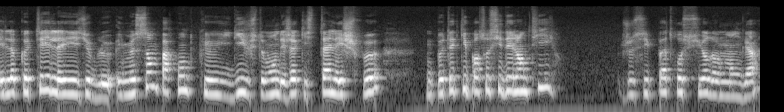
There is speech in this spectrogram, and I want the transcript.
et l'autre côté les yeux bleus. Il me semble par contre qu'il dit justement déjà qu'il se teint les cheveux. Donc peut-être qu'il porte aussi des lentilles. Je suis pas trop sûre dans le manga.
